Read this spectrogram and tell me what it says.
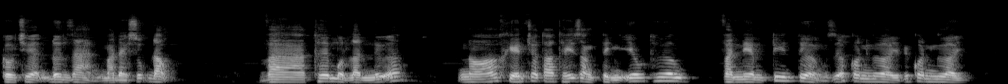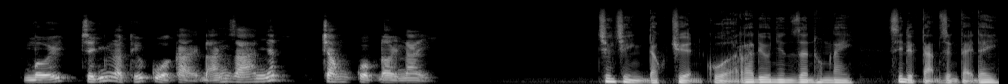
Câu chuyện đơn giản mà đầy xúc động. Và thêm một lần nữa, nó khiến cho ta thấy rằng tình yêu thương và niềm tin tưởng giữa con người với con người mới chính là thứ của cải đáng giá nhất trong cuộc đời này. Chương trình đọc truyện của Radio Nhân dân hôm nay xin được tạm dừng tại đây.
